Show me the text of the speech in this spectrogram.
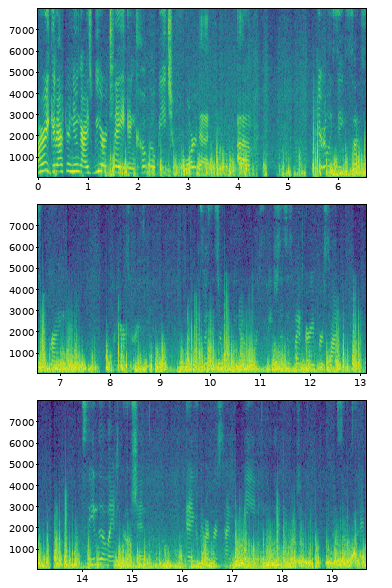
All right, good afternoon, guys. We are today in Cocoa Beach, Florida. Um, can't really see the sun's so bright. My hair is crazy. That's my sister walking down towards the beach. This is my very first time seeing the Atlantic Ocean, and it will be my first time being in the Atlantic Ocean. I'm so excited.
